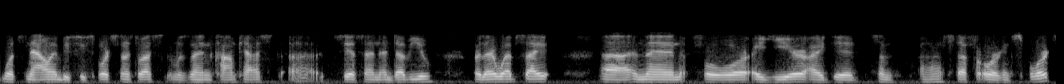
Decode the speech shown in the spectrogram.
what's now NBC Sports Northwest. It was then Comcast, uh, CSN, NW for their website. Uh, and then for a year, I did some uh, stuff for Oregon Sports.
